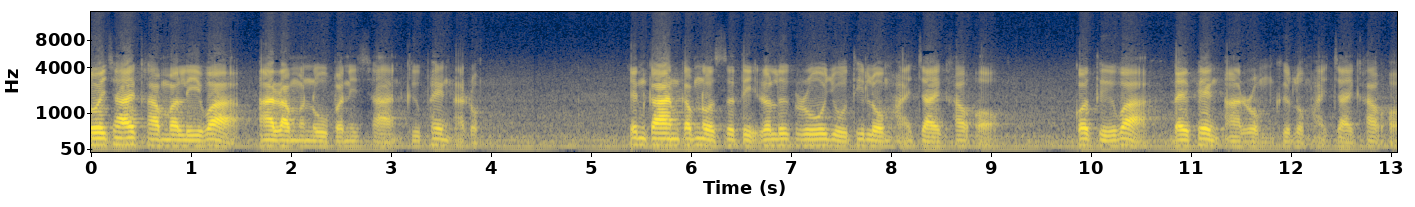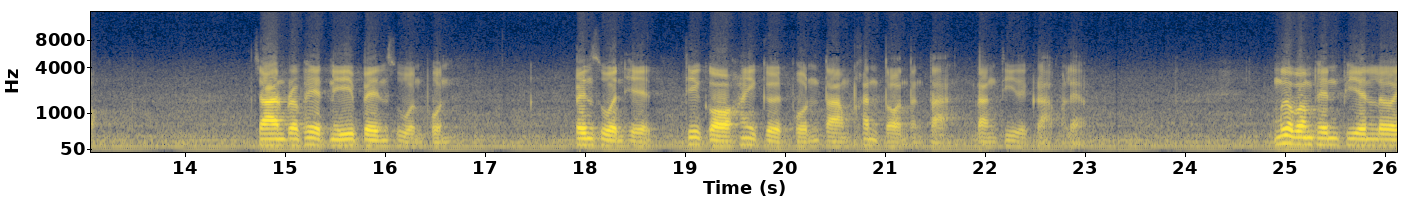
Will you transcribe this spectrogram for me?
โดยใช้คำบาลีว่าอารามณูปนิชานคือเพ่งอารมณ์เป็นการกำหนดสติระลึกรู้อยู่ที่ลมหายใจเข้าออก ก็ถือว่าได้เพ่งอารมณ์คือลมหายใจเข้าออก ฌานประเภทนี้เป็นส่วนผล เป็นส่วนเหตุที่ก่อให้เกิดผลตามขั้นตอนต่าง ๆ ดังที่ได้กล่าวมาแล้ว เมื่อบำเพ็ญเพียรเลย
